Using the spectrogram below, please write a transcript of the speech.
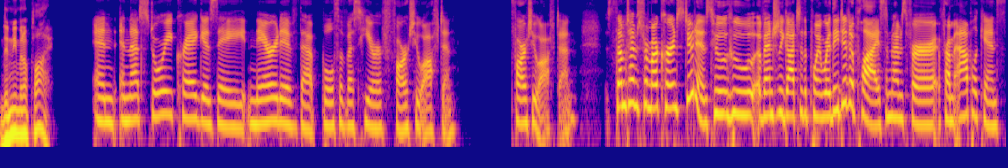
Didn't even apply. And and that story, Craig, is a narrative that both of us hear far too often far too often. Sometimes from our current students who who eventually got to the point where they did apply, sometimes for from applicants,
